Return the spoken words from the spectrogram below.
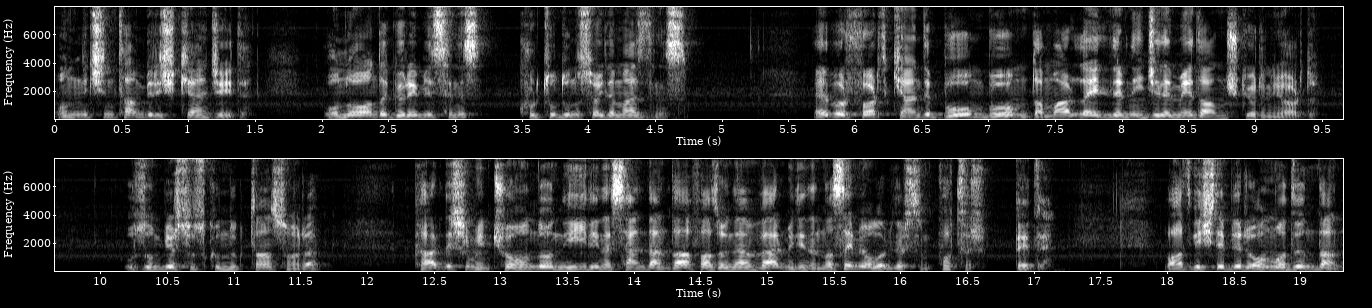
Onun için tam bir işkenceydi. Onu o anda görebilseniz kurtulduğunu söylemezdiniz. Aberford kendi boğum boğum damarlı ellerini incelemeye dalmış görünüyordu. Uzun bir suskunluktan sonra ''Kardeşimin çoğunluğun iyiliğine senden daha fazla önem vermediğine nasıl emin olabilirsin Potter?'' dedi. ''Vazgeçilebilir olmadığından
